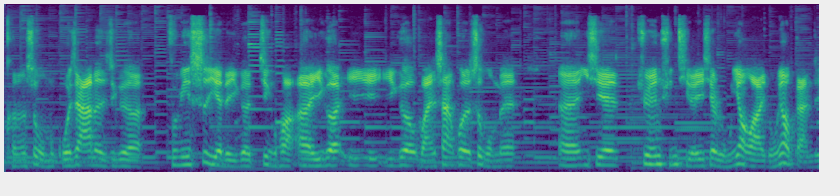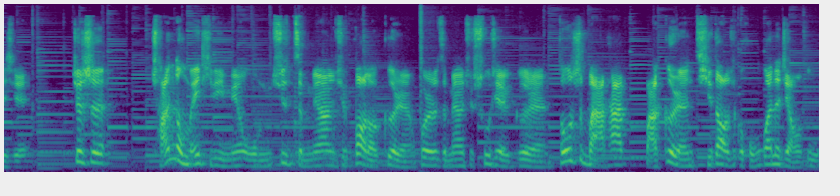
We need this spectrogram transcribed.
可能是我们国家的这个扶贫事业的一个进化，呃一个一一个完善，或者是我们呃一些军人群体的一些荣耀啊荣耀感这些，就是。传统媒体里面，我们去怎么样去报道个人，或者怎么样去书写个人，都是把他把个人提到这个宏观的角度。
